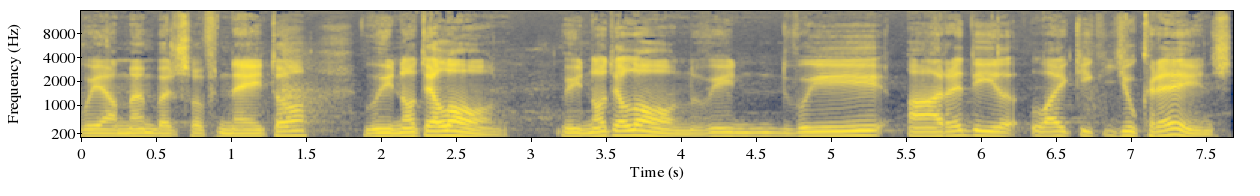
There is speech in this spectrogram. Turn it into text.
we are members of NATO, we're not alone. We're not alone. We, we are ready, like Ukrainians,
